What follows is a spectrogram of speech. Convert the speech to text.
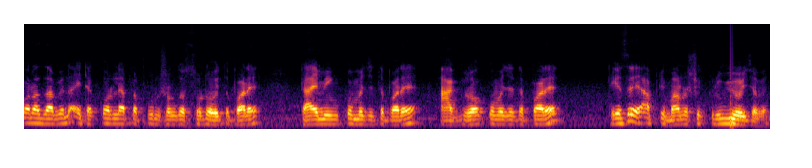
করা যাবে না, এটা করলে আপনার পুরুষ অঙ্গ ছোট হতে পারে টাইমিং কমে যেতে পারে, আগ্রহ কমে যেতে পারে, ঠিক আছে? আপনি মানসিক রোগী হয়ে যাবেন।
